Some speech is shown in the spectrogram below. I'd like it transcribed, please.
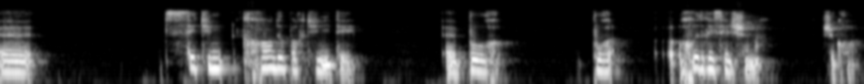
euh, c'est une grande opportunité pour, pour redresser le chemin, je crois.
